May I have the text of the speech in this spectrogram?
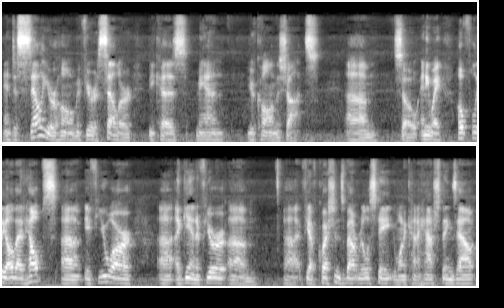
and to sell your home if you're a seller because, man, you're calling the shots. Um, so, anyway, hopefully all that helps. Uh, if you are, uh, again, if you're, um, uh, if you have questions about real estate, you want to kind of hash things out,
